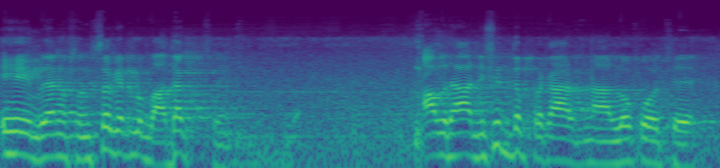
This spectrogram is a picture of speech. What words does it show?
એ બધાનો સંસર્ગ એટલો બાધક છે. આ બધા નિષિદ્ધ પ્રકારના લોકો છે.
